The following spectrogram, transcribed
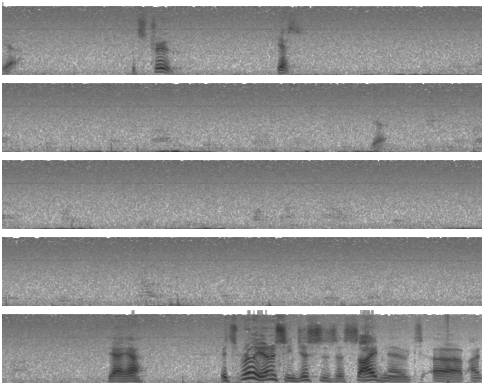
Yeah. It's true. Yes. Yeah. Yeah, yeah. It's really interesting, just as a side note. Uh, I,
